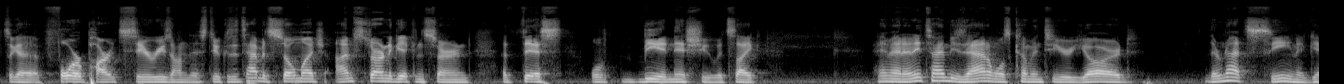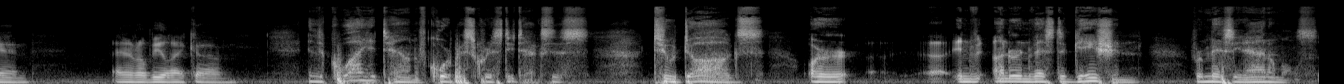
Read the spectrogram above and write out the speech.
It's like a four part series on this dude because it's happened so much. I'm starting to get concerned that this will be an issue. It's like, hey man, anytime these animals come into your yard, they're not seen again, and it'll be like, um, in the quiet town of Corpus Christi, Texas, two dogs are uh, in, under investigation for missing animals,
